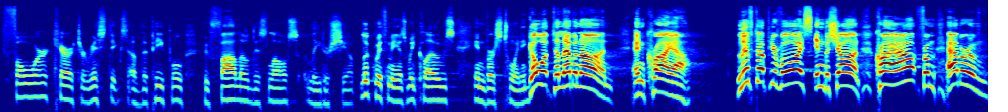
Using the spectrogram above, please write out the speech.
four characteristics of the people who followed this lost leadership. Look with me as we close in verse 20. Go up to Lebanon and cry out. Lift up your voice in Bashan. Cry out from Abarim,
